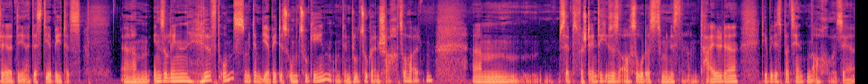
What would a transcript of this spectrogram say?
der, der, des Diabetes. Ähm, Insulin hilft uns, mit dem Diabetes umzugehen und den Blutzucker in Schach zu halten. Ähm, selbstverständlich ist es auch so, dass zumindest ein Teil der Diabetespatienten auch sehr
